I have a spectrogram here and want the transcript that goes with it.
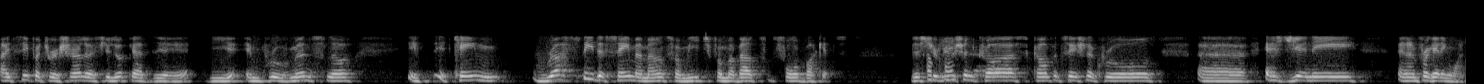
I'd say, Patricia, if you look at the the improvements, it it came roughly the same amount from each, from about four buckets. Distribution costs, compensation accruals, uh, SG&A, and I'm forgetting one.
